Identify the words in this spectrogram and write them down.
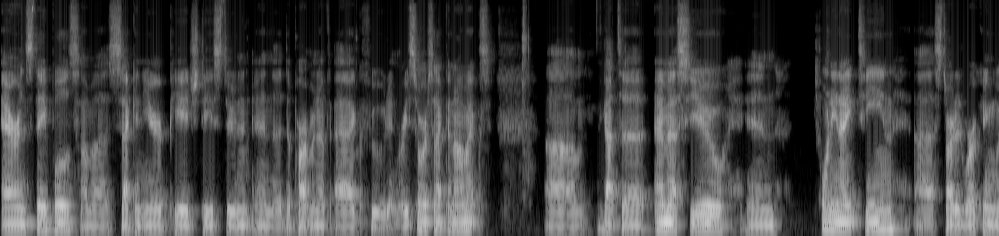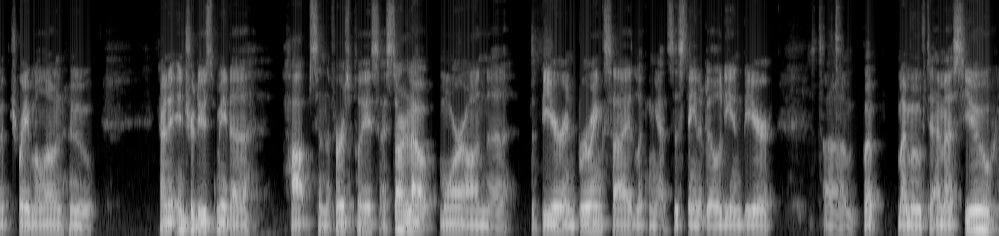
Aaron Staples. I'm a second year PhD student in the Department of Ag, Food, and Resource Economics. Um, got to MSU in 2019. Uh, started working with Trey Malone, who kind of introduced me to hops in the first place. I started out more on the, the beer and brewing side, looking at sustainability in beer. Um, but my move to MSU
